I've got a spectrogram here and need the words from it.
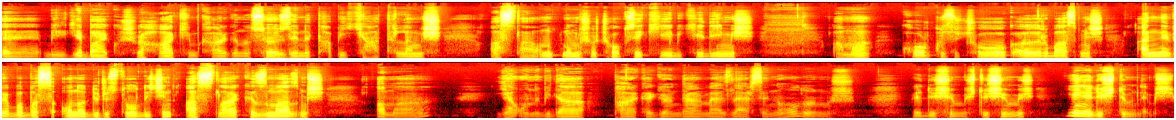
e, Bilge Baykuş ve Hakim Karga'nın sözlerini tabii ki hatırlamış. Asla unutmamış. O çok zeki bir kediymiş. Ama korkusu çok ağır basmış. Anne ve babası ona dürüst olduğu için asla kızmazmış. Ama ya onu bir daha parka göndermezlerse ne olurmuş? Ve düşünmüş düşünmüş yeni düştüm demiş.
